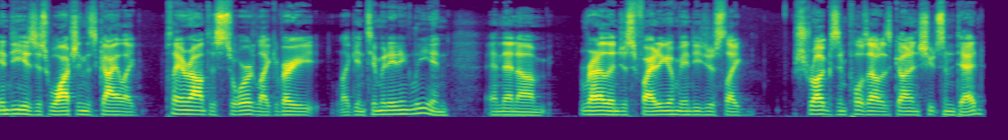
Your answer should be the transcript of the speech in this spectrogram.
Indy is just watching this guy like play around with his sword, like very like intimidatingly, and and then um, rather than just fighting him, Indy just like shrugs and pulls out his gun and shoots him dead.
